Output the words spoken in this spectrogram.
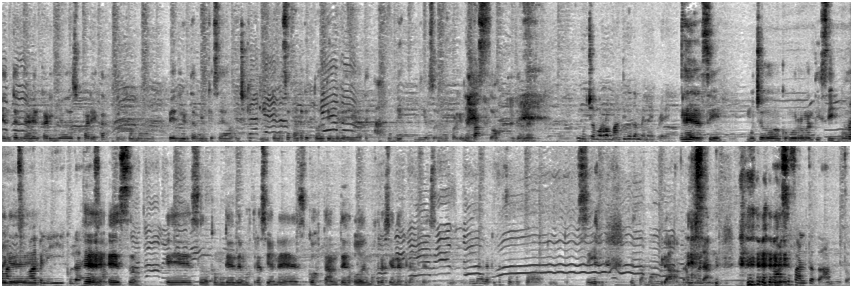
entender el cariño de su pareja y cómo pedir también que sea un chiquitito. No hace falta que todo el tiempo le diga, te amo, Dios mío, es lo mejor que me pasó. ¿entendés? Mucho amor romántico también hay ahí. Eh, sí, mucho como romanticismo. Romanticismo de de que, películas. Eh, eso. eso, como que demostraciones constantes o demostraciones grandes. La verdad que somos todos adultos. Sí. Estamos grandes. Estamos grandes. No hace falta tanto.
